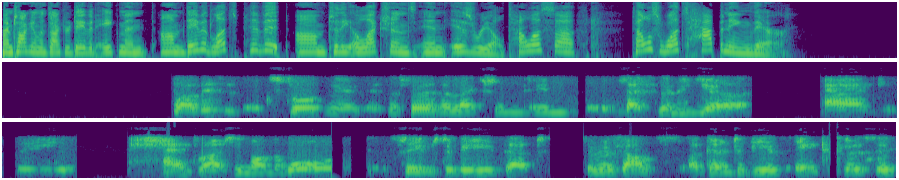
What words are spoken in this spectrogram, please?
I'm talking with Dr. David Aikman. Um, David, let's pivot um, to the elections in Israel. Tell us, uh, tell us what's happening there. Well, this is It's the third election in less than a year, and the handwriting on the wall seems to be that the results are going to be as inconclusive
